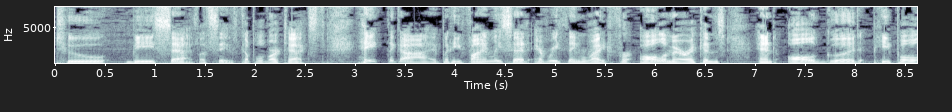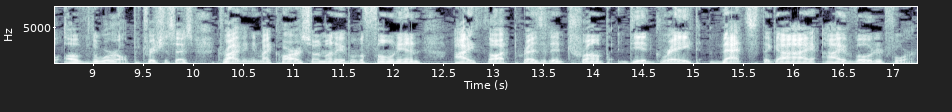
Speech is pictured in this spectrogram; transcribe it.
to be said. Let's see, a couple of our texts. Hate the guy, but he finally said everything right for all Americans and all good people of the world. Patricia says, driving in my car, so I'm unable to phone in. I thought President Trump did great. That's the guy I voted for.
